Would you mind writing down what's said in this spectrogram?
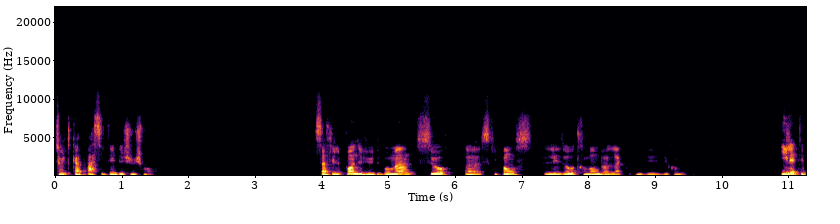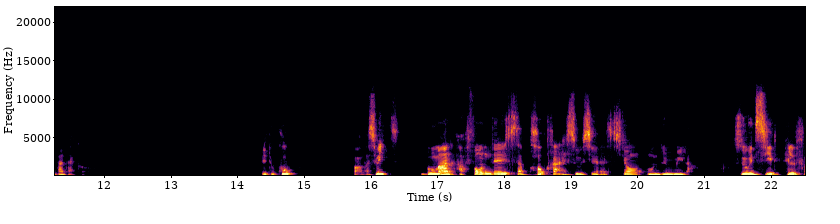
toute capacité de jugement. Ça, c'est le point de vue de Bowman sur euh, ce qu'ils pensent les autres membres du, comité. Il n'était pas d'accord. Et du coup, par la suite, Bowman a fondé sa propre association en 2001, Suicide Hilfe,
